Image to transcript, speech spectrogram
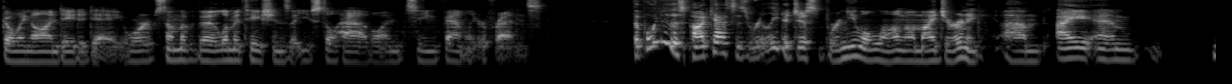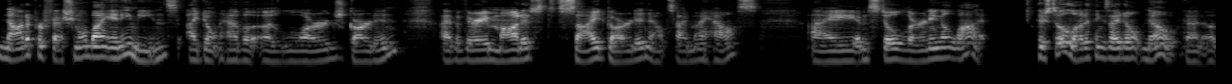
going on day to day or some of the limitations that you still have on seeing family or friends. The point of this podcast is really to just bring you along on my journey. Um, I am not a professional by any means. I don't have a, a, large garden. I have a very modest side garden outside my house. I am still learning a lot. There's still a lot of things I don't know that uh,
